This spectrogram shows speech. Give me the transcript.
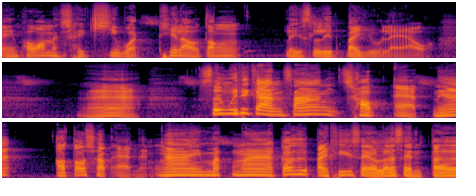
เอง เพราะว่ามันใช้ keyword ที่เราต้อง list list ไปอยู่แล้วอ่าซึ่งวิธีการสร้าง Shop Ad เนี้ย Auto Shop Ad เนี่ยง่ายมาก ๆ ก็คือไปที่ Seller Center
